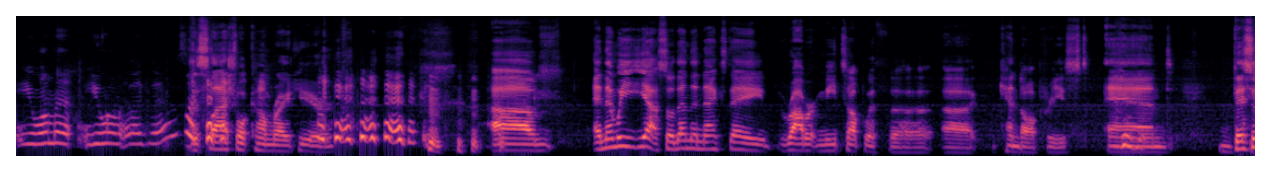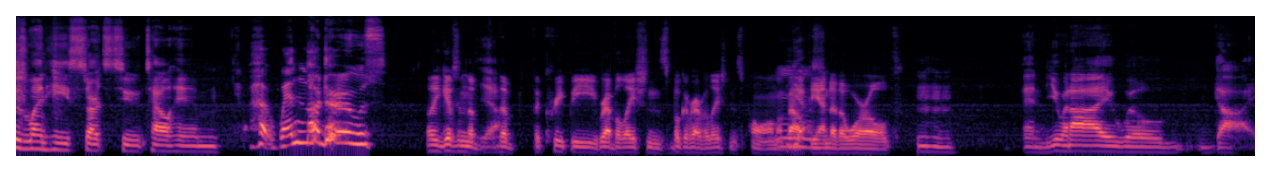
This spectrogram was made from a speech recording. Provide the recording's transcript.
You want me? You want me like this? the slash will come right here. Um, and then we, yeah, so then the next day, Robert meets up with the uh, Ken doll priest, and this is when he starts to tell him, when the dues. Well, he gives him the, Yeah. the the creepy Revelations, Book of Revelations poem about Yes. the end of the world. hmm and you and I will die,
